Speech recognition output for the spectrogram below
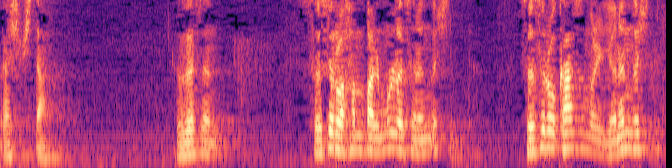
가십시다. 그것은 스스로 한 발 물러서는 것입니다. 스스로 가슴을 여는 것입니다.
